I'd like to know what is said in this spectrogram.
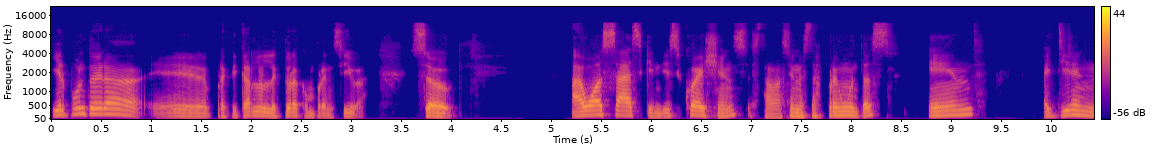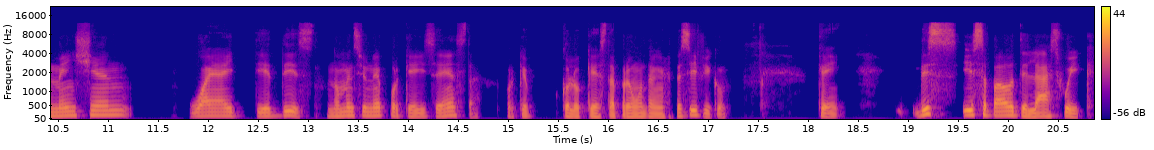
Y el punto era eh, practicar la lectura comprensiva. So, I was asking these questions, estaba haciendo estas preguntas, and I didn't mention why I did this. No mencioné por qué hice esta, por qué coloqué esta pregunta en específico. Okay, this is about the last week.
